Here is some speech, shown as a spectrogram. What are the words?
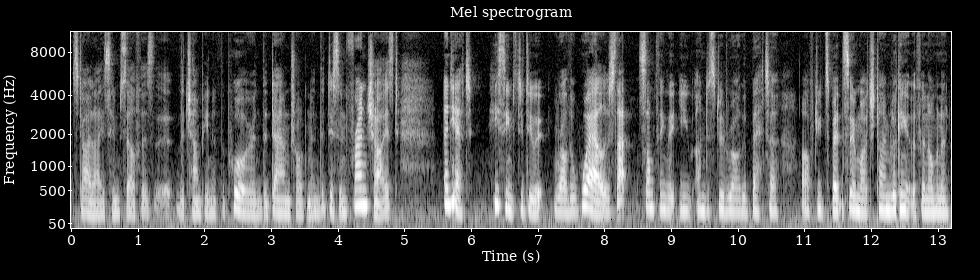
stylize himself as the, the, champion of the poor and the downtrodden and the disenfranchised. And yet, he seems to do it rather well. Is that something that you understood rather better after you'd spent so much time looking at the phenomenon?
